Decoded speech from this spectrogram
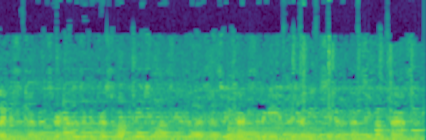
Ladies and gentlemen, Sir Evans, again, first of all, coming to Los Angeles as we taxi the gate. Please remain seated with that seatbelt fastened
